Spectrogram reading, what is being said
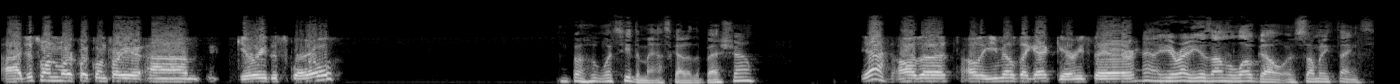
Uh, just one more quick one for you. Um, Gary the squirrel. But who, what's he the mascot of the best show? Yeah, all the all the emails I get, Gary's there. Yeah, you're right. He is on the logo. There's so many things.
